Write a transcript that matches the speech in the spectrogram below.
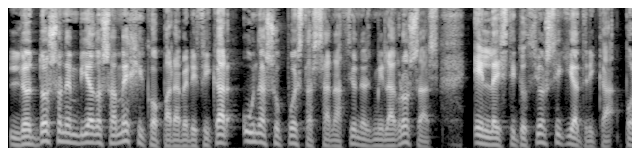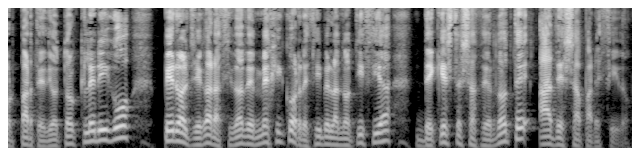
Los dos son enviados a México para verificar unas supuestas sanaciones milagrosas en la institución psiquiátrica por parte de otro clérigo, pero al llegar a Ciudad de México recibe la noticia de que este sacerdote ha desaparecido.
